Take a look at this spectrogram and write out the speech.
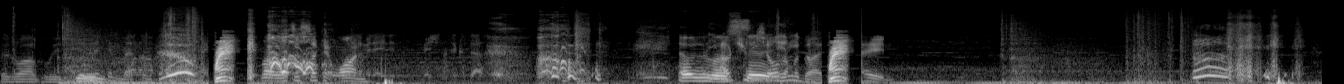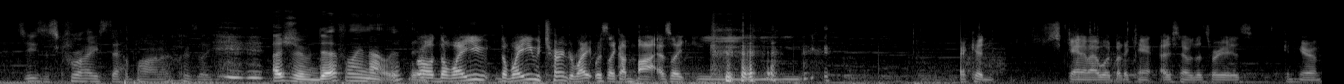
There's a lot of bleach. Bro, what's the second one? That was a little How'd you kill them with that? Jesus Christ, that Habana was like. I should have definitely not lived there. bro, the way you the way you turned right was like a bot. I was like, I could scan him, I would, but I can't. I just know that's where he is. I can hear him.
